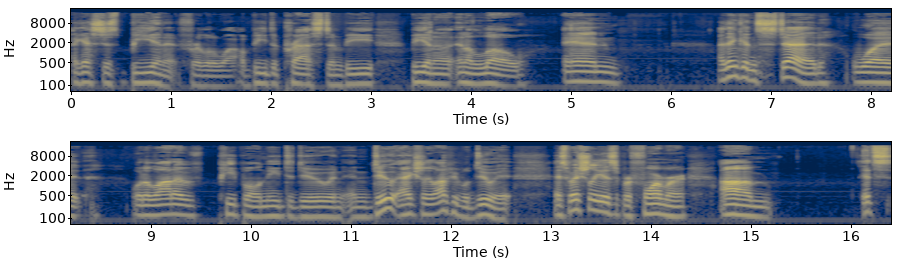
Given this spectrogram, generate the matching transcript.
I guess just be in it for a little while, be depressed and be be in a in a low. And I think instead what what a lot of people need to do and, and do actually a lot of people do it, especially as a performer. Um it's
